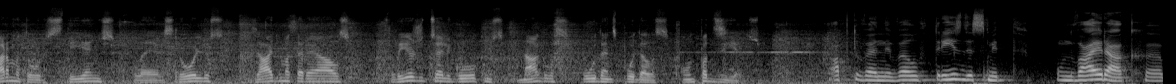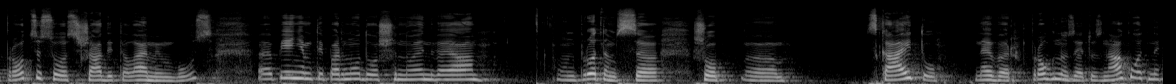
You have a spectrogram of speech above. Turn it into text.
armatūras stieņus, plēves ruļļus, zāģu materiālus, sliežu ceļu gultņus, naglas, ūdens pudeles un pat ziedus aptuveni vēl 30 un vairāk procesos šādi lēmumi būs pieņemti par nodošanu no NVA. Un, protams, šo skaitu nevar prognozēt uz nākotni,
